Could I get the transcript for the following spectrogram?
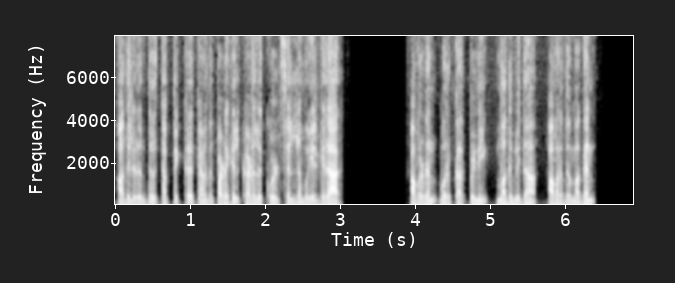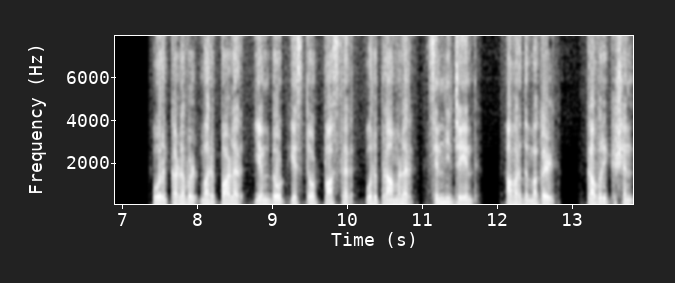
அதிலிருந்து தப்பிக்க தனது படகில் கடலுக்குள் செல்ல முயல்கிறார். அவருடன் ஒரு கர்ப்பிணி மதுமிதா அவரது மகன். ஒரு கடவுள் மறுப்பாளர் M. Dot S. Dot Bhaskar ஒரு பிராமணர் சென்னி ஜெயந்த் அவரது மகள் கவுரி கிஷன்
